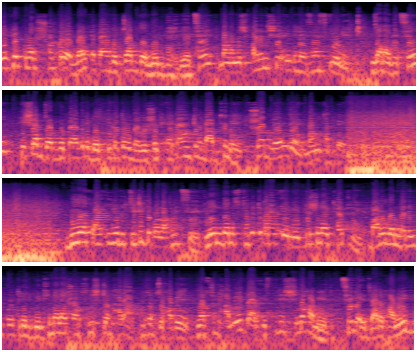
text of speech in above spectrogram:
বিপ্লব কুমার সরকারের ব্যাংক অ্যাকাউন্ট জব্দ নির্দেশ দিয়েছে বাংলাদেশ ফাইন্যান্সিয়াল ইন্টেলিজেন্স ইউনিট জানা গেছে, হিসাব জব্দ করাদের ব্যক্তিগত ব্যবসায়িক অ্যাকাউন্টের মাধ্যমে সব লেনদেন বন্ধ থাকবে। বিএফআইইউর চিঠিতে বলা হয়েছে, লেনদেন স্থগিত করার এই নির্দেশনার ক্ষেত্রে মানি লন্ডারিং প্রতিরোধ বিধিমালা সংশ্লিষ্ট ধারা প্রযোজ্য হবে। নসরুল হামিদ তার স্ত্রী সীমা হামিদ, ছেলে জারেদ হামিদ,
